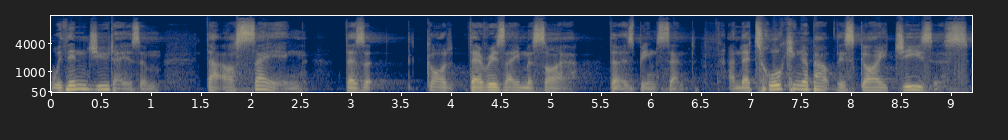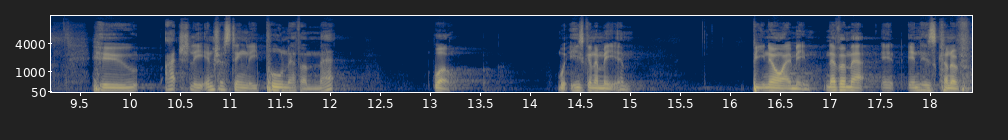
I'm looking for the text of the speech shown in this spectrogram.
within Judaism that are saying there's a, God, there is a Messiah that has been sent. And they're talking about this guy, Jesus, who actually, interestingly, Paul never met well, he's going to meet him. But you know what I mean. Never met in his kind of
